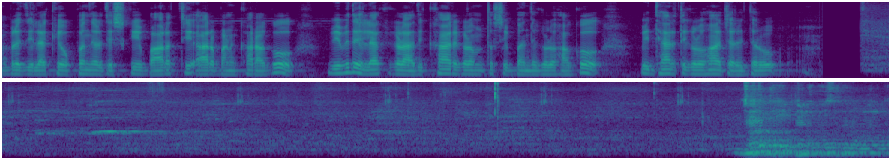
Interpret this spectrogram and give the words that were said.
ಅಭಿವೃದ್ಧಿ ಇಲಾಖೆ ಉಪನಿರ್ದೇಶಕಿ ಭಾರತಿ ಆರ್ ಬಣಕಾರ್ ಹಾಗೂ ವಿವಿಧ ಇಲಾಖೆಗಳ ಅಧಿಕಾರಿಗಳು ಮತ್ತು ಸಿಬ್ಬಂದಿಗಳು ಹಾಗೂ ವಿದ್ಯಾರ್ಥಿಗಳು ಹಾಜರಿದ್ದರು. ಜ್ಯೋತಿ ಬೆಳಗಿಸುವುದರ ಮೂಲಕ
